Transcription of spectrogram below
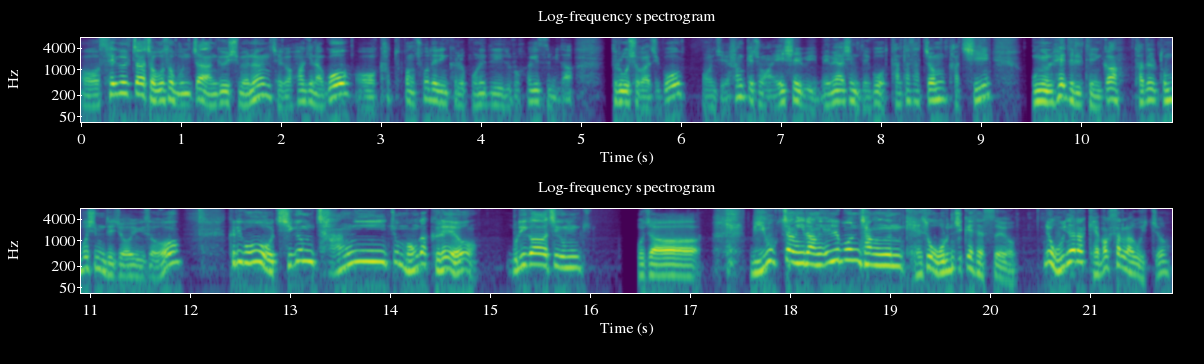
어, 세 글자 적어서 문자 남겨주시면은 제가 확인하고 어, 카톡방 초대 링크를 보내드리도록 하겠습니다. 들어오셔가지고 어, 이제 함께 종 HLB 매매하시면 되고 단타 사점 같이 공유를 해드릴 테니까 다들 돈 버시면 되죠 여기서. 그리고 지금 장이 좀 뭔가 그래요. 우리가 지금 보자 미국 장이랑 일본 장은 계속 오른 지꽤 됐어요. 근데 우리나라 개박살 나고 있죠.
